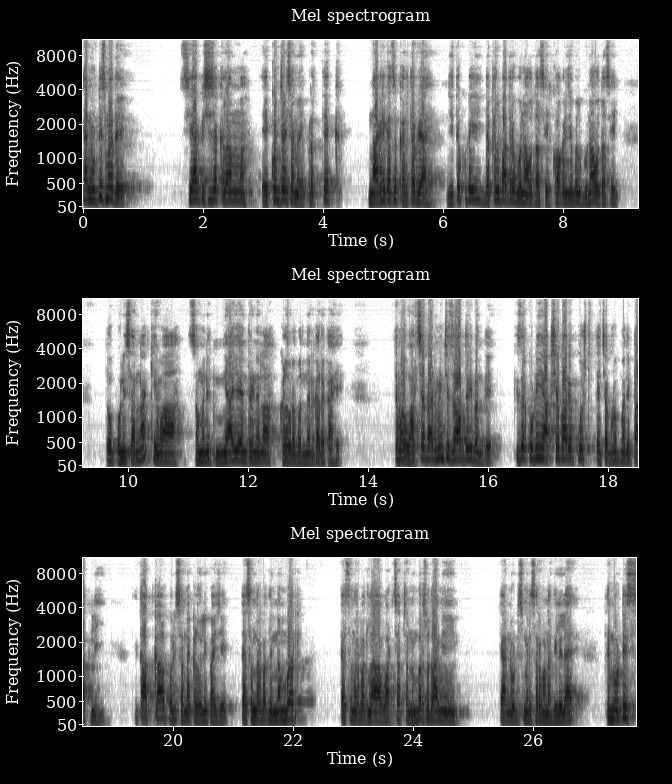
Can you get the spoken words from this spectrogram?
ह्या नोटीसमध्ये सी आर पी सीच्या कलम एकोणचाळीस प्रत्येक नागरिकाचं कर्तव्य आहे. जिथं कुठेही दखलपात्र गुन्हा होत असेल कॉग्रेजेबल गुन्हा होत असेल तो पोलिसांना किंवा संबंधित न्याय यंत्रणेला कळवणं बंधनकारक आहे. त्यामुळे व्हॉट्सअप ॲडमिनची जबाबदारी बनते की जर कोणी आक्षेपार्ह पोस्ट त्याच्या ग्रुपमध्ये टाकली ती तात्काळ पोलिसांना कळवली पाहिजे. त्या संदर्भातले नंबर त्या संदर्भातला व्हॉट्सअपचा नंबरसुद्धा आम्ही त्या नोटीसमध्ये सर्वांना दिलेला आहे. ते नोटीस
